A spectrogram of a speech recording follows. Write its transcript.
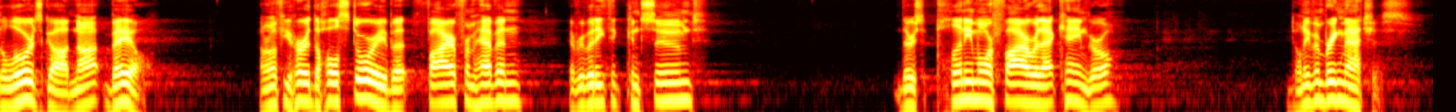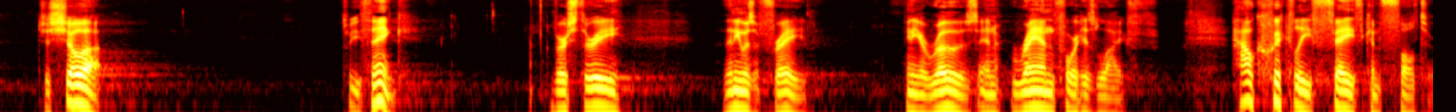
the Lord's God, not Baal. I don't know if you heard the whole story, but fire from heaven, everybody consumed. There's plenty more fire where that came, girl. Don't even bring matches, just show up. That's what you think. Verse 3 Then he was afraid, and he arose and ran for his life. How quickly faith can falter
